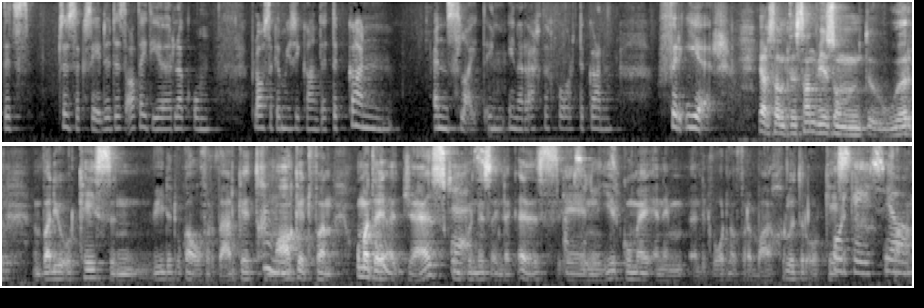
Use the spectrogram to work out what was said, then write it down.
dit soos ek sê dit is altyd heerlik om plaaslike musikante te kan insluit en en regtig vir te kan vereer. Ja, dit sal interessant wees om te hoor wat die orkes en wie dit ook al verwerk het, mhm. gemaak het van omdat hy 'n jazz komponis eintlik is Absoluut. en hier kom hy in en, en dit word nou vir 'n baie groter orkes. Orkes, ja.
